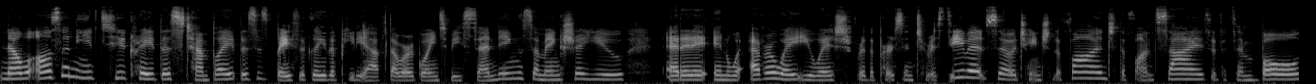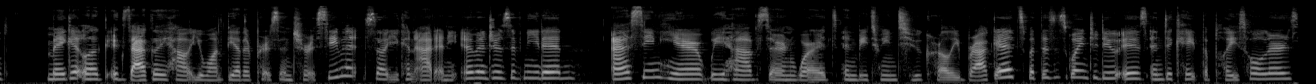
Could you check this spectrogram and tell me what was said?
Now we'll also need to create this template. This is basically the PDF that we're going to be sending, so make sure you edit it in whatever way you wish for the person to receive it. So change the font, the font size, if it's in bold, Make it look exactly how you want the other person to receive it, so you can add any images if needed. As seen here, we have certain words in between two curly brackets. What this is going to do is indicate the placeholders,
